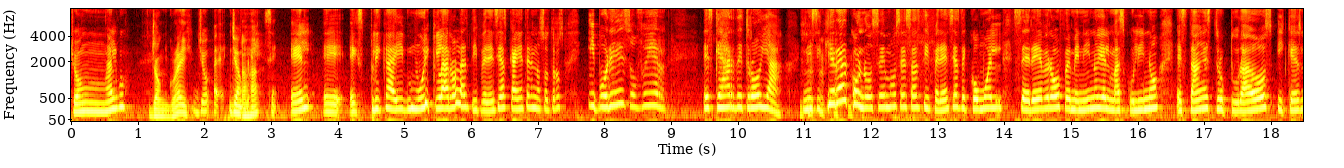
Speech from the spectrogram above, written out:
John algo. John Gray. John, eh, Gray, sí. Él eh, explica ahí muy claro las diferencias que hay entre nosotros y por eso, Fer, es que arde Troya. Ni siquiera conocemos esas diferencias de cómo el cerebro femenino y el masculino están estructurados y qué es,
